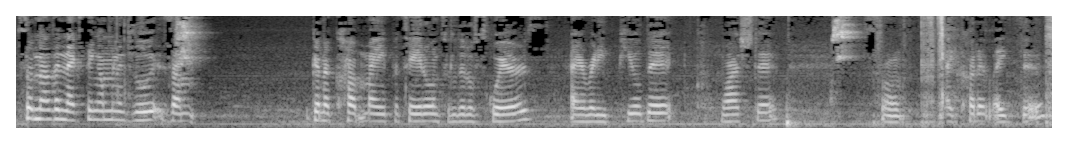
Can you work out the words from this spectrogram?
So now the next thing I'm gonna do is I'm gonna cut my potato into little squares. I already peeled it, washed it. So I cut it like this.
